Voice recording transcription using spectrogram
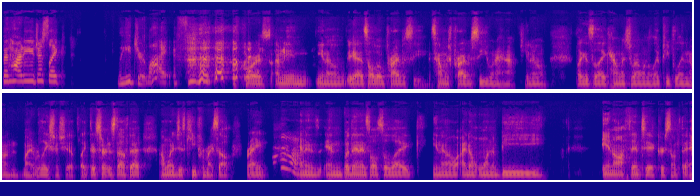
but how do you just like lead your life. Of course i mean you know yeah it's all about privacy. It's how much privacy you want to have you know? Like it's like how much do i want to let people in on my relationship? Like there's certain stuff that i want to just keep for myself right? Yeah. and it's, and but then it's also like you know i don't want to be inauthentic or something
